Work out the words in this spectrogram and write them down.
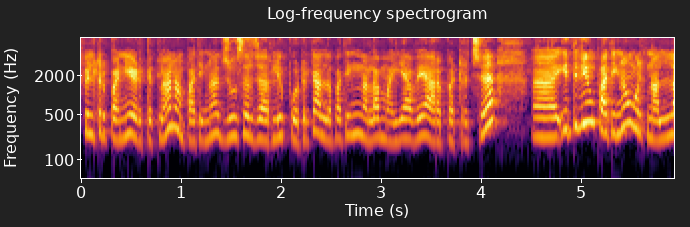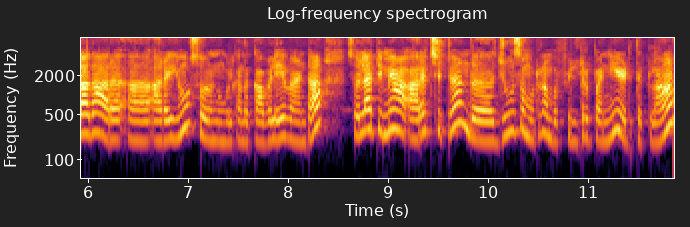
ஃபில்டர் பண்ணி எடுத்துக்கலாம். நான் பார்த்தீங்கன்னா ஜூஸர் ஜார்லேயும் போட்டிருக்கேன். அதில் பார்த்தீங்கன்னா நல்லா மையாவே அரைப்பட்டுருச்சு. இதுலேயும் பார்த்தீங்கன்னா உங்களுக்கு நல்லா தான் அரை அரையும். ஸோ உங்களுக்கு அந்த கவலையே வேண்டாம். ஸோ எல்லாத்தையுமே அரைச்சிட்டு அந்த ஜூஸை மட்டும் நம்ம ஃபில்டர் பண்ணி எடுத்துக்கலாம்.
